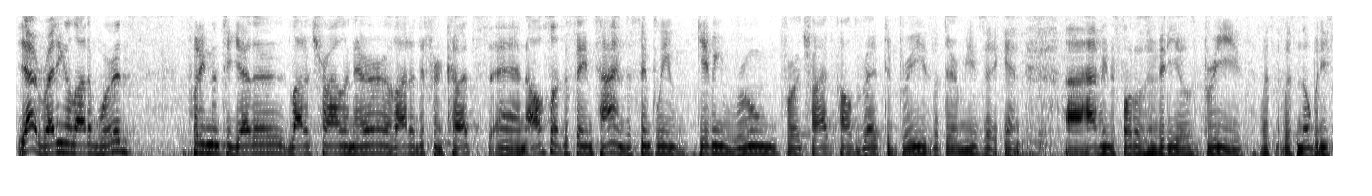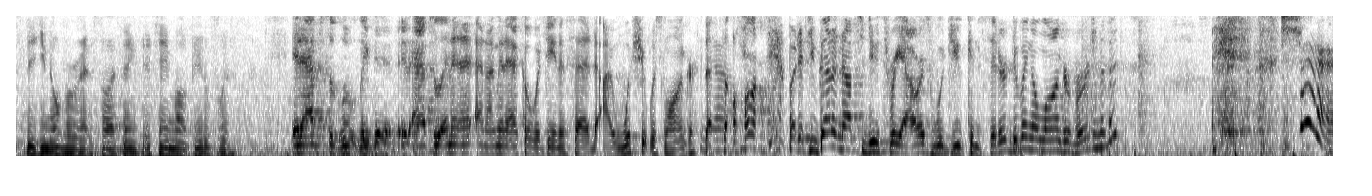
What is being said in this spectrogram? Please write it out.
yeah, writing a lot of words, putting them together, a lot of trial and error, a lot of different cuts, and also at the same time, just simply giving room for a tribe called Red to breathe with their music and uh, having the photos and videos breathe with, with nobody speaking over it. So I think it came out beautifully. It absolutely did. It absolutely, and, and I'm going to echo what Dina said. I wish it was longer. That's Yeah. all. But if you've got enough to do three hours, would you consider doing a longer version of it? sure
